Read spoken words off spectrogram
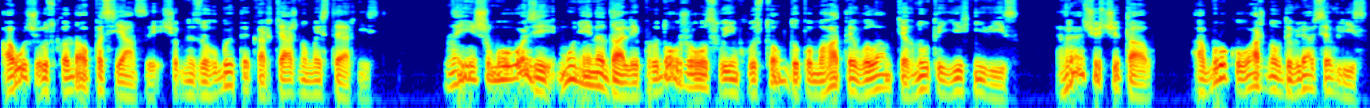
а уч розкладав пасьянси, щоб не загубити картяжну майстерність. На іншому возі Муня й надалі продовжував своїм хвостом допомагати волам тягнути їхній віз. Грен щось читав, а Брук уважно вдивлявся в ліс,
